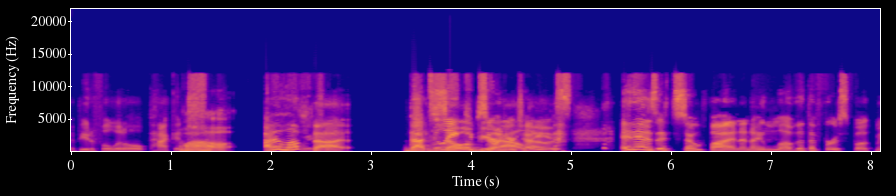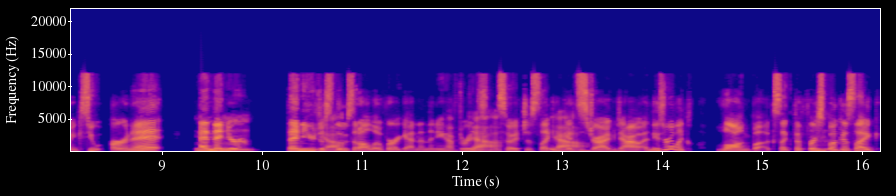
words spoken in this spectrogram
a beautiful little package. Wow. I love situation. that. That's really so up keeps you on your toes. It is. It's so fun. And I love that the first book makes you earn it And then you're- Mhm. then you just Yeah. lose it all over again and then you have to read Yeah. it. so it just like it Yeah. gets dragged out and these are like long books like the 1st Mhm. book is like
